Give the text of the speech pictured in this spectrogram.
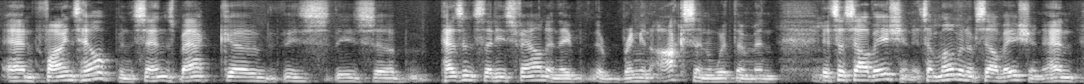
and finds help and sends back uh, these these uh, peasants that he's found, and they they're bringing oxen with them, and it's a salvation. It's a moment of salvation, and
